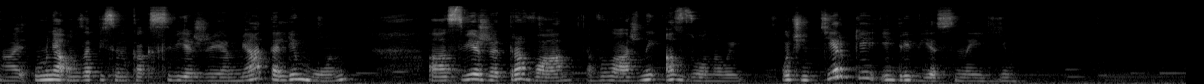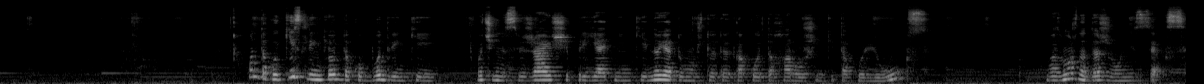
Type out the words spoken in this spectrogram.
А, у меня он записан как свежая мята, лимон. А, свежая трава, влажный, озоновый. Очень терпкий и древесный. Он такой кисленький, он такой бодренький, очень освежающий, приятненький. Но я думаю, что это какой-то хорошенький такой люкс. Возможно, даже унисекс.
